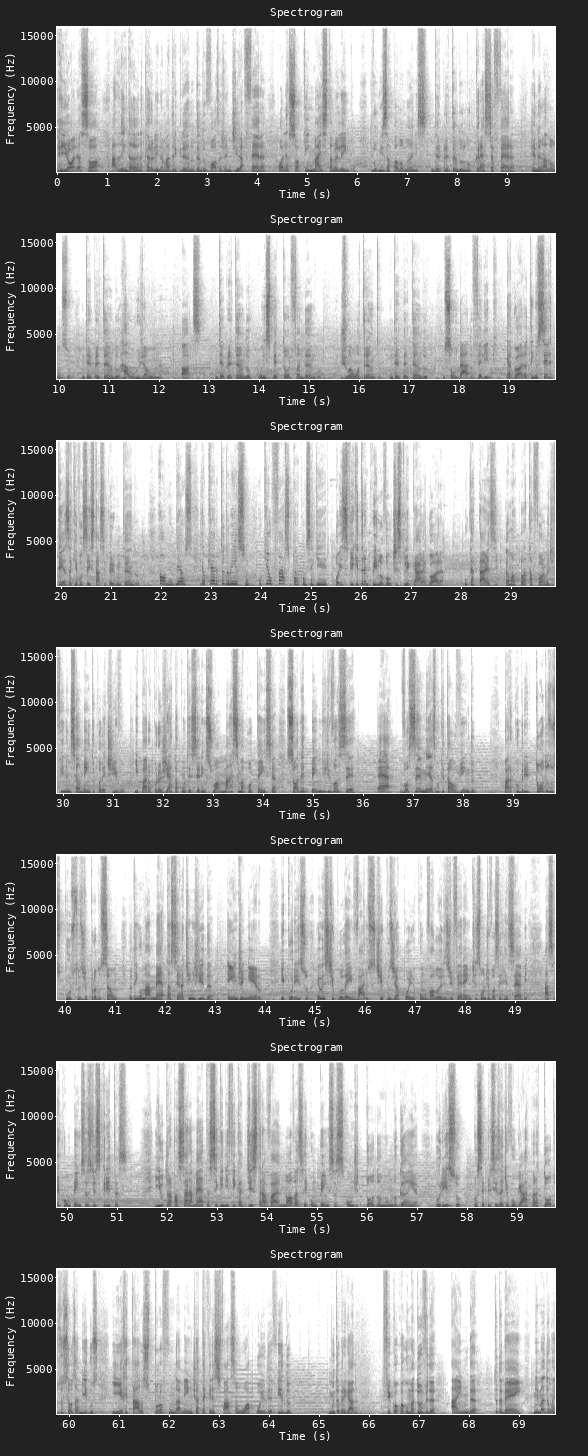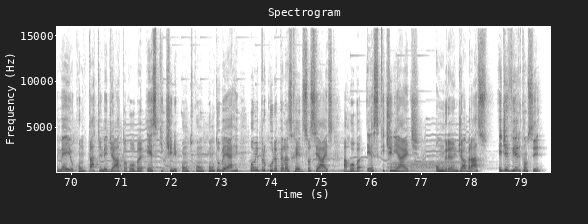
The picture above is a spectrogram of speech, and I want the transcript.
E olha só, além da Ana Carolina Madrigrano dando voz a Jandira Fera, olha só quem mais está no elenco. Luísa Palomanes, interpretando Lucrécia Fera. Renan Alonso, interpretando Raul Jauna. Ots, interpretando o Inspetor Fandango. João Otranto, interpretando o soldado Felipe. E agora eu tenho certeza que você está se perguntando: Oh meu Deus, eu quero tudo isso! O que eu faço para conseguir? Pois fique tranquilo, vou te explicar agora. O Catarse é uma plataforma de financiamento coletivo e para o projeto acontecer em sua máxima potência só depende de você. É, você mesmo que está ouvindo. Para cobrir todos os custos de produção, eu tenho uma meta a ser atingida, em dinheiro. E por isso eu estipulei vários tipos de apoio com valores diferentes onde você recebe as recompensas descritas. E ultrapassar a meta significa destravar novas recompensas onde todo mundo ganha, por isso, você precisa divulgar para todos os seus amigos e irritá-los profundamente até que eles façam o apoio devido. Muito obrigado. Ficou com alguma dúvida? Ainda? Tudo bem, me manda um e-mail contatoimediato@esquitine.com.br ou me procura pelas redes sociais @esquitinearte. Um grande abraço e divirtam-se.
